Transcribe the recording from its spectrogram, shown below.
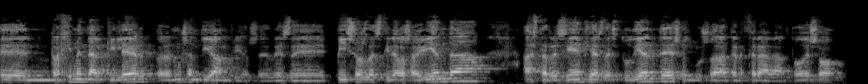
en, régimen de alquiler, pero en un sentido amplio, desde pisos destinados a vivienda hasta residencias de estudiantes o incluso de la tercera edad. Todo eso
